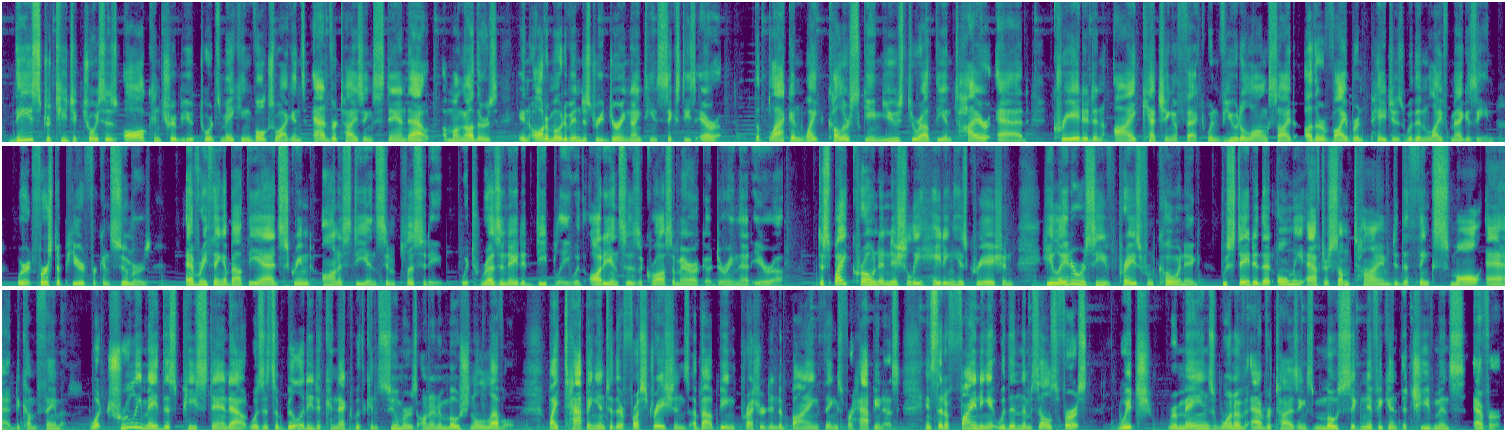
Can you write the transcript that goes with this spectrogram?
These strategic choices all contribute towards making Volkswagen's advertising stand out, among others, in automotive industry during 1960s era. The black and white color scheme used throughout the entire ad created an eye-catching effect when viewed alongside other vibrant pages within Life magazine, where it first appeared for consumers, everything about the ad screamed honesty and simplicity, which resonated deeply with audiences across America during that era. Despite Krone initially hating his creation, he later received praise from Koenig, who stated that only after some time did the Think Small ad become famous. What truly made this piece stand out was its ability to connect with consumers on an emotional level by tapping into their frustrations about being pressured into buying things for happiness instead of finding it within themselves first, which remains one of advertising's most significant achievements ever.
